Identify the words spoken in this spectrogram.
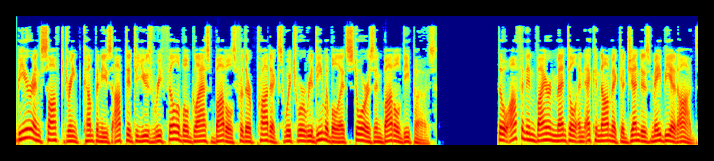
Beer and soft drink companies opted to use refillable glass bottles for their products which were redeemable at stores and bottle depots. Though often environmental and economic agendas may be at odds,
